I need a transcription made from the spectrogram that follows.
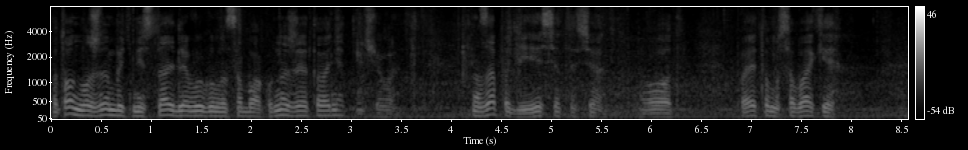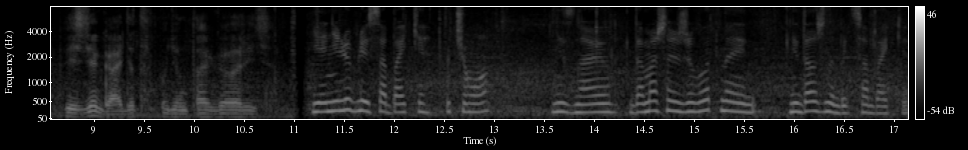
Потом должны быть места для выгула собак. У нас же этого нет ничего. На Западе есть это все. Вот. Поэтому собаки везде гадят, будем так говорить. Я не люблю собаки. Почему? Не знаю. Домашние животные не должны быть собаки.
